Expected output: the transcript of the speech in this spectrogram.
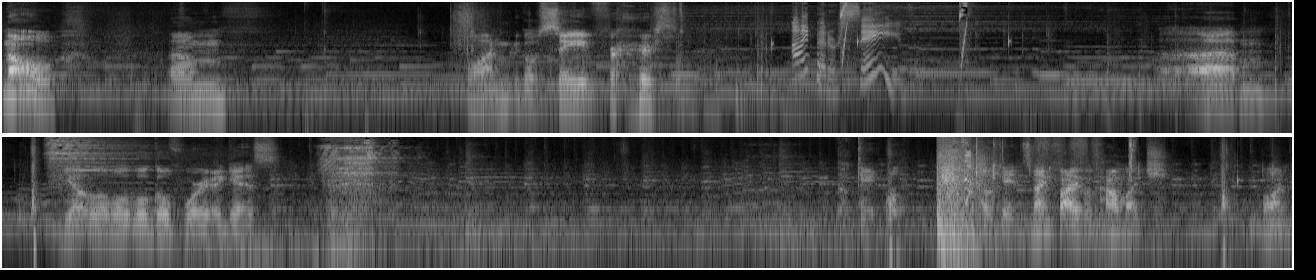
No. Um. Hold on, I'm gonna go save first. I better save. Um. Yeah, we'll, we'll, we'll go for it, I guess. Okay, well. Okay, it's 95 of how much? Hold on.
